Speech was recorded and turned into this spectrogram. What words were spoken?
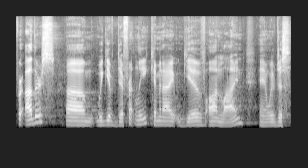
For others, um, we give differently. Kim and I give online, and we've just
